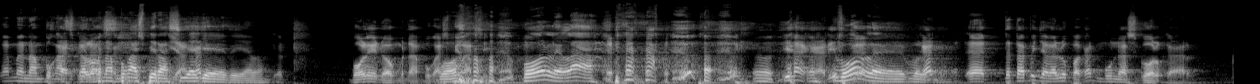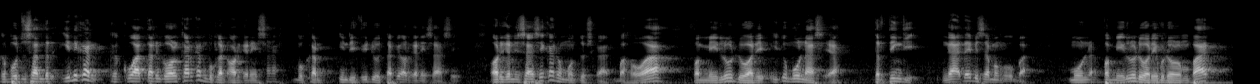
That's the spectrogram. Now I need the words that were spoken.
Kan menampung aspirasi. Menampung aspirasi ya, aja kan, itu ya bang. Boleh dong menampung aspirasi. boleh lah. ya kan? Itu boleh, kan, boleh. Kan, eh, tetapi jangan lupa kan Munas Golkar, keputusan ter, ini kan kekuatan Golkar kan bukan organisasi, bukan individu tapi organisasi. Organisasi kan memutuskan bahwa pemilu 2000 itu Munas ya, tertinggi. Nggak ada yang bisa mengubah. Mun, pemilu 2024,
